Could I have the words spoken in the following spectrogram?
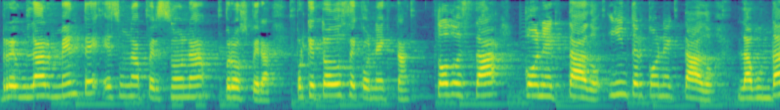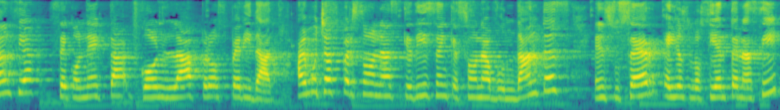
regularmente es una persona próspera, porque todo se conecta, todo está conectado, interconectado. La abundancia se conecta con la prosperidad. Hay muchas personas que dicen que son abundantes en su ser, ellos lo sienten así,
